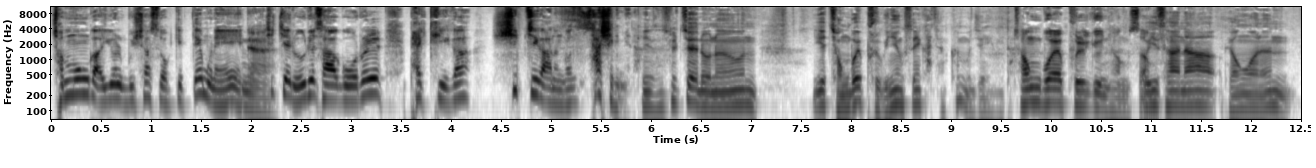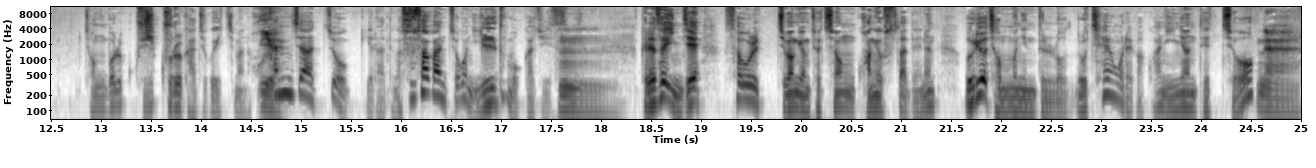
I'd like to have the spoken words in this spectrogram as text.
전문가 의견을 무시할 수 없기 때문에 네. 실제로 의료 사고를 밝히기가 쉽지가 않은 건 사실입니다. 그래서 실제로는 이게 정보의 불균형성이 가장 큰 문제입니다. 정보의 불균형성. 의사나 병원은 정보를 99를 가지고 있지만 예. 환자 쪽이라든가 수사관 쪽은 1도 못 가지고 있습니다. 음. 그래서 이제 서울 지방경찰청 광역수사대는 의료 전문인들로 채용을 해갖고 한 2년 됐죠. 네.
